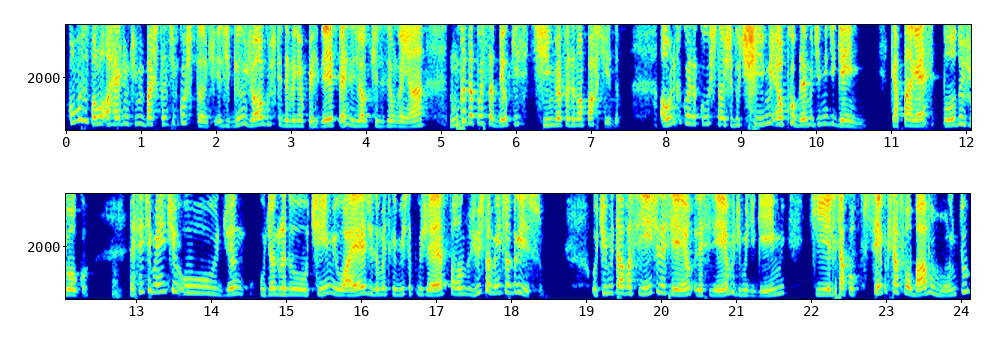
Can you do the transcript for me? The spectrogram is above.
como você falou, a Red é um time bastante inconstante. Eles ganham jogos que deveriam perder, perdem jogos que eles iam ganhar. Nunca dá para saber o que esse time vai fazer numa partida. A única coisa constante do time é o problema de mid-game, que aparece todo jogo. Recentemente, o, jung o jungler do time, o Aed, deu uma entrevista para o GE falando justamente sobre isso. O time estava ciente desse erro, desse erro de mid-game, que eles se sempre se afobavam muito,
